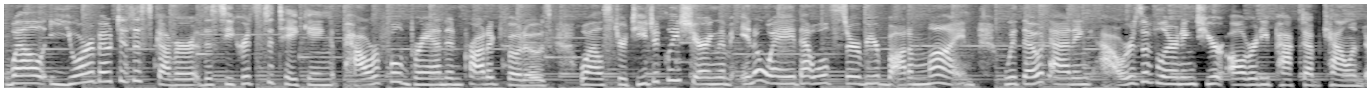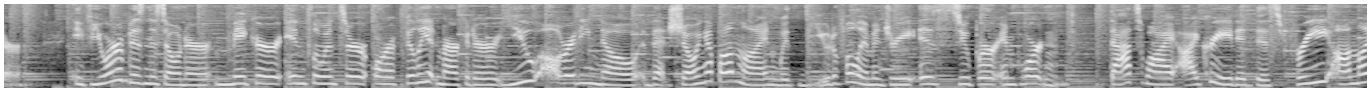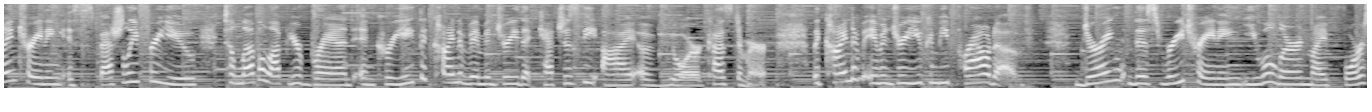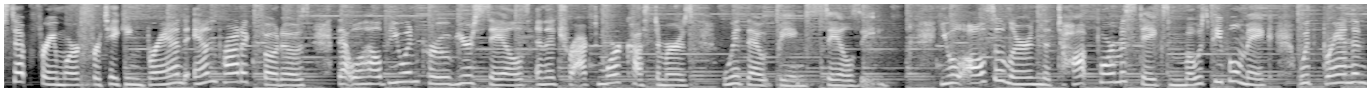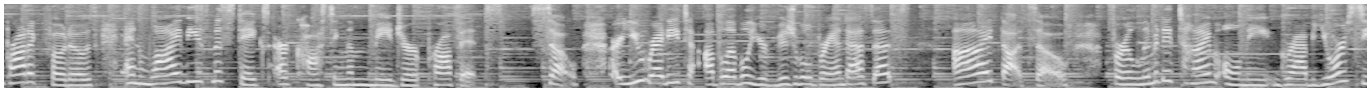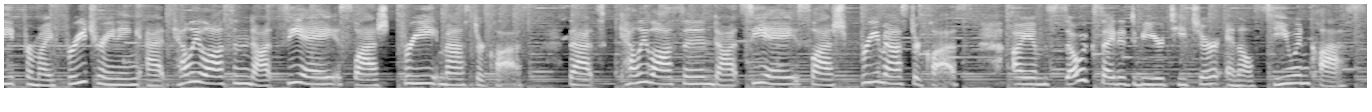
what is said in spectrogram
Well, you're about to discover the secrets to taking powerful brand and product photos while strategically sharing them in a way that will serve your bottom line without adding hours of learning to your already packed up calendar. If you're a business owner, maker, influencer, or affiliate marketer, you already know that showing up online with beautiful imagery is super important. That's why I created this free online training especially for you to level up your brand and create the kind of imagery that catches the eye of your customer, the kind of imagery you can be proud of. During this retraining, you will learn my four step framework for taking brand and product photos that will help you improve your sales and attract more customers without being salesy. You will also learn the top four mistakes most people make with brand and product photos and why these mistakes are costing them major profits. So, are you ready to uplevel your visual brand assets? I thought so. For a limited time only, grab your seat for my free training at kellylawson.ca slash free masterclass. That's kellylawson.ca slash free masterclass. I am so excited to be your teacher, and I'll see you in class.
